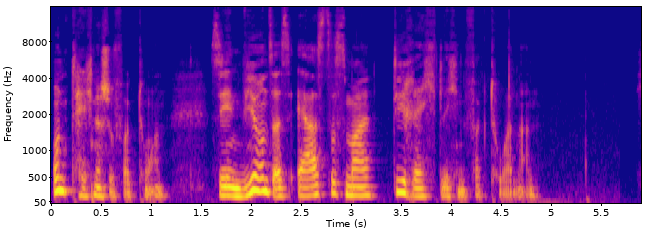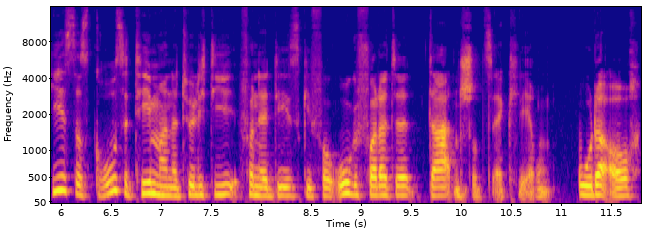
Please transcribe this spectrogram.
und technische Faktoren sehen wir uns als erstes mal die rechtlichen Faktoren an. Hier ist das große Thema natürlich die von der DSGVO geforderte Datenschutzerklärung oder auch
